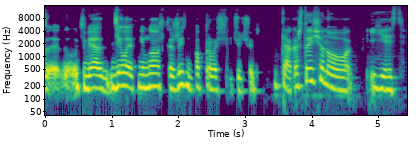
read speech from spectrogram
у тебя делает немножко жизнь попроще чуть-чуть. Так, а что еще нового есть?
